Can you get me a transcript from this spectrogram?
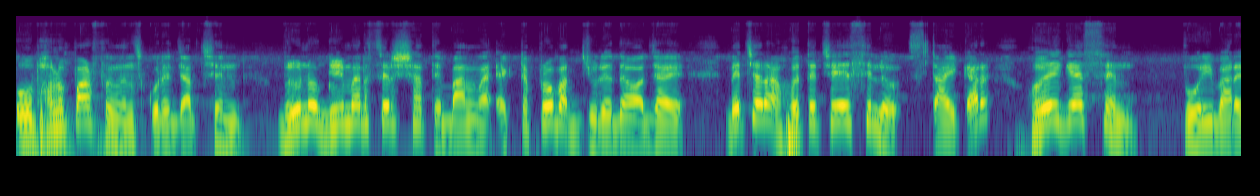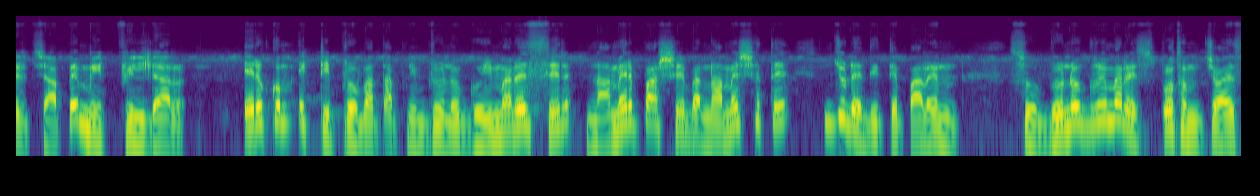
ও ভালো পারফরমেন্স করে যাচ্ছেন। ব্রুনো গুইমারেসের সাথে বাংলা একটা প্রবাদ জুড়ে দেওয়া যায়। বেচারা হতে চেয়েছিল স্ট্রাইকার, হয়ে গেছেন পরিবারের চাপে মিডফিল্ডার। এরকম একটি প্রবাদ আপনি ব্রুনো গুইমারেসের নামের পাশে বা নামের সাথে জুড়ে দিতে পারেন। সো ব্রুনো গুইমারেস প্রথম চয়েস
